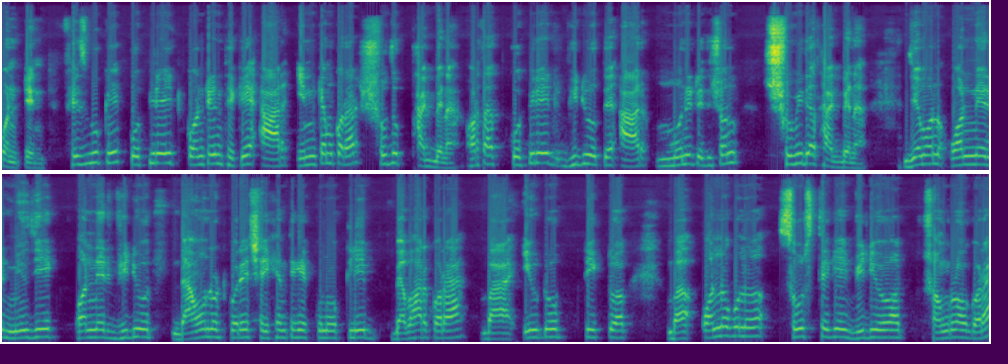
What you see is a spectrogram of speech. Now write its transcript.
কন্টেন্ট ফেসবুকে কপিরাইট কন্টেন্ট থেকে আর ইনকাম করার সুযোগ থাকবে না। অর্থাৎ কপিরাইট ভিডিওতে আর মনিটাইজেশন সুবিধা থাকবে না। যেমন অন্যের মিউজিক অন্যের ভিডিও ডাউনলোড করে সেইখান থেকে কোনো ক্লিপ ব্যবহার করা বা ইউটিউব টিকটক বা অন্য কোনো সোর্স থেকে ভিডিও সংগ্রহ করা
